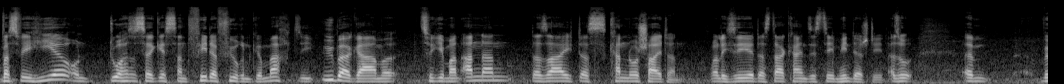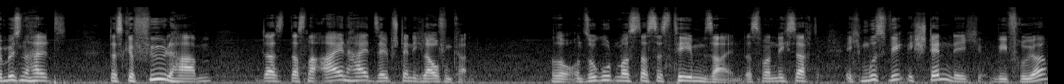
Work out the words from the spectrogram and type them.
was wir hier, und du hast es ja gestern federführend gemacht, die Übergabe zu jemand anderen, da sage ich, das kann nur scheitern, weil ich sehe, dass da kein System hintersteht. Also ähm, wir müssen halt das Gefühl haben, dass, dass eine Einheit selbstständig laufen kann. So, und so gut muss das System sein, dass man nicht sagt, ich muss wirklich ständig, wie früher,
